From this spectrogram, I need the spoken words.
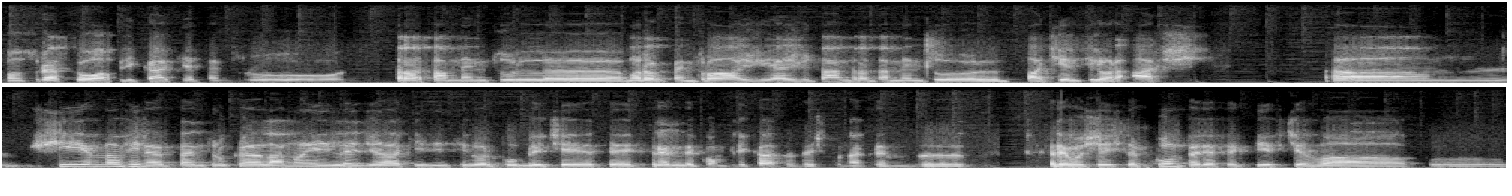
construiască o aplicație pentru tratamentul, uh, mă rog, pentru a-i ajuta în tratamentul pacienților arși. Uh, și, în fine, pentru că la noi legea achizițiilor publice este extrem de complicată, deci până când uh, reușești să cumperi efectiv ceva uh,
